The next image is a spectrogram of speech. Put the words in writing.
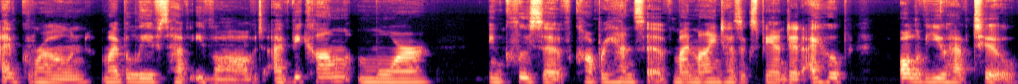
I've grown, my beliefs have evolved, I've become more inclusive, comprehensive. My mind has expanded. I hope all of you have too.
